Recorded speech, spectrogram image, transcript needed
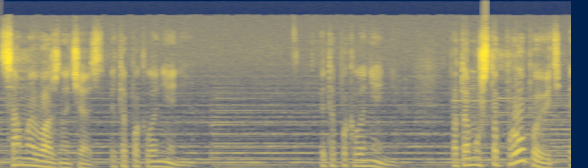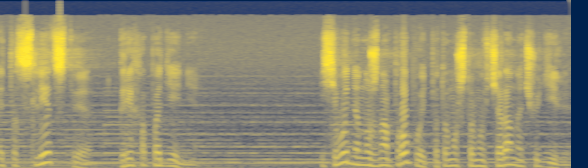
самая важная часть – это поклонение. Это поклонение. Потому что проповедь – это следствие грехопадения. И сегодня нужна проповедь, потому что мы вчера начудили.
